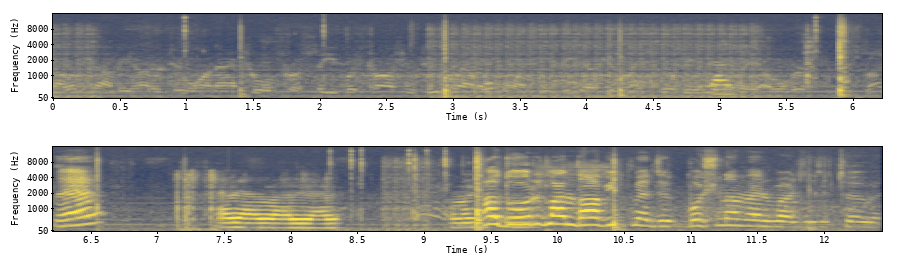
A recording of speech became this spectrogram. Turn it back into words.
Copy Hunter 2-1 actual. Proceed with caution to the rally point. EPW may still be area over. Ne? Ha doğru lan daha bitmedi. Boşuna mermi harcadık tövbe.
